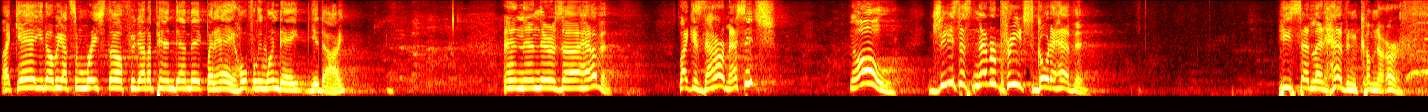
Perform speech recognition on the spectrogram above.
Like, yeah, you know, we got some race stuff, we got a pandemic, but hey, hopefully one day you die. and then there's uh, heaven. Like, is that our message? No. Jesus never preached go to heaven. He said, let heaven come to earth.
